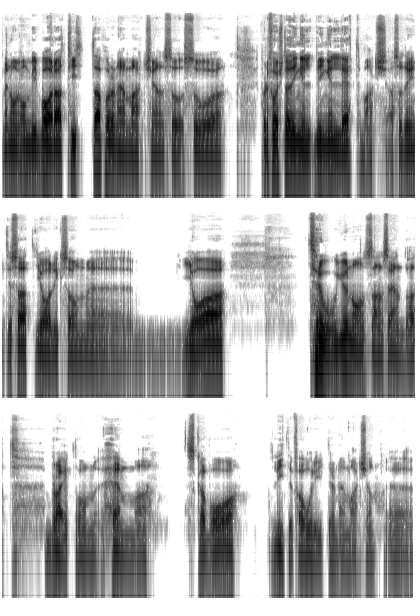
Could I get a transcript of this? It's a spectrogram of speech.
Men om, om vi bara tittar på den här matchen så... så för det första, det är, ingen, det är ingen lätt match. Alltså det är inte så att jag liksom... Eh, jag tror ju någonstans ändå att Brighton hemma ska vara lite favorit i den här matchen. Eh,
